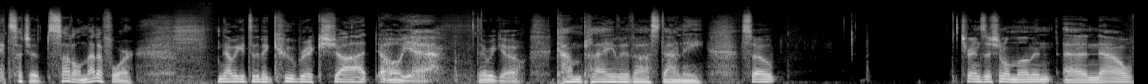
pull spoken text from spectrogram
it's such a subtle metaphor. Now we get to the big Kubrick shot. Oh yeah, there we go. Come play with us, Danny. So transitional moment and now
